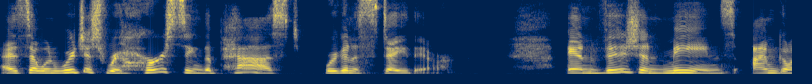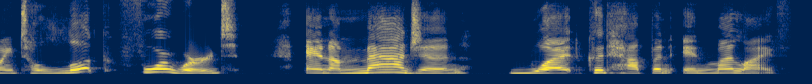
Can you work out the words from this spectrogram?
And so, when we're just rehearsing the past, we're going to stay there. And vision means I'm going to look forward and imagine what could happen in my life.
